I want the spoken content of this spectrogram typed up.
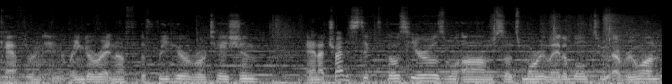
Catherine, and Ringo right now for the free hero rotation. And I try to stick to those heroes um, so it's more relatable to everyone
